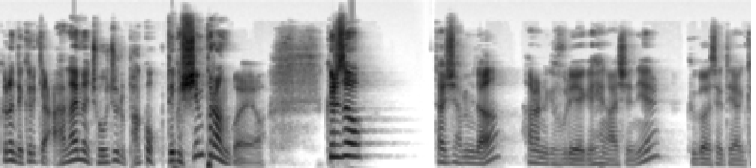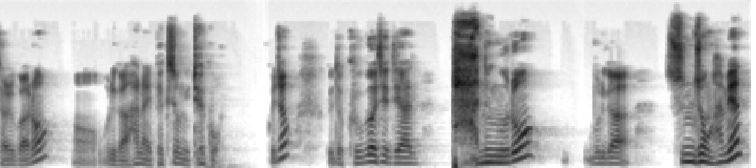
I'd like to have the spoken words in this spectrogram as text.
그런데 그렇게 안 하면 저주를 받고 되게 심플한 거예요. 그래서 다시 합니다. 하나님께서 우리에게 행하신 일 그것에 대한 결과로 어, 우리가 하나의 백성이 되고 그죠? 그것에 대한 반응으로 우리가 순종하면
